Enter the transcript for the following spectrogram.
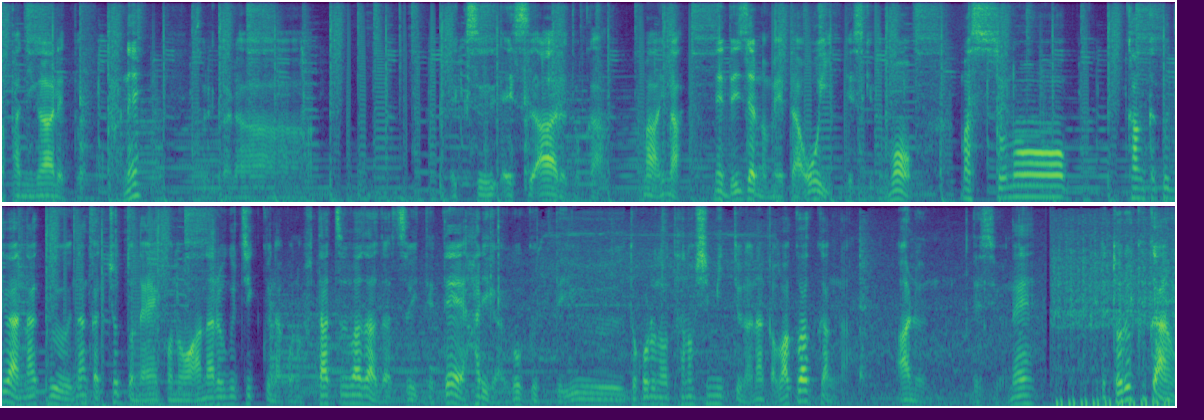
あ、パニガーレットとかね。それから XSR とか。まあ今ねデジタルのメーター多いですけども。まあその感覚ではなくなんかちょっとねこのアナログチックなこの2つわざわざついてて針が動くっていうところの楽しみっていうのはなんかワクワク感があるんですよね。でトルク感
